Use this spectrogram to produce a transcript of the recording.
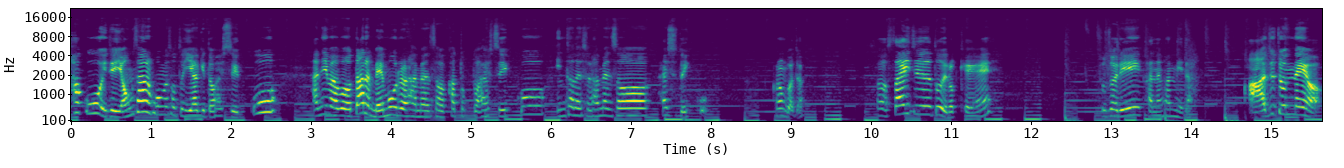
하고 이제 영상을 보면서도 이야기도 할 수 있고 아니면 뭐 다른 메모를 하면서 카톡도 할 수 있고 인터넷을 하면서 할 수도 있고 그런 거죠. 그래서 사이즈도 이렇게 조절이 가능합니다. 아주 좋네요.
